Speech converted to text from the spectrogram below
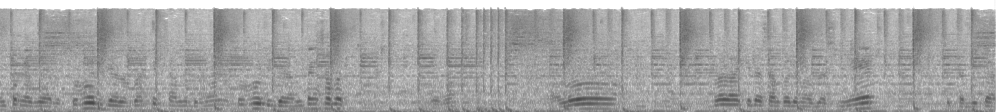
untuk agar suhu di dalam plastik sama dengan suhu di dalam tank sobat. Ya kan? lalu setelah kita sampai 15 menit kita buka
